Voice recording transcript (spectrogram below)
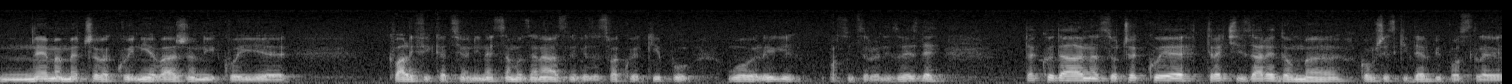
Nema mečeva koji nije važan i koji je kvalifikacioni, ne samo za nas, nego za svaku ekipu u ovoj ligi, osim Crvene zvezde. Tako da nas očekuje treći zaredom e, komšijski derbi posle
